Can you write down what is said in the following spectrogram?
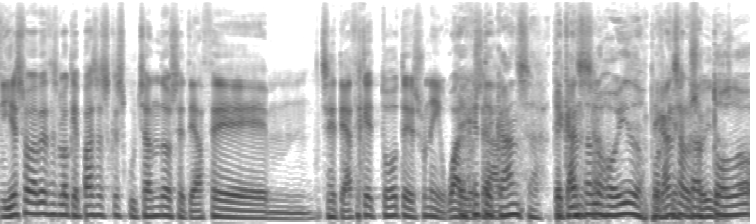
Y eso a veces lo que pasa es que escuchando se te hace mm, se te hace que todo te suene igual. es o que sea, te cansa, te, te cansa cansa, los oídos. te cansa los está oídos. Todo,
